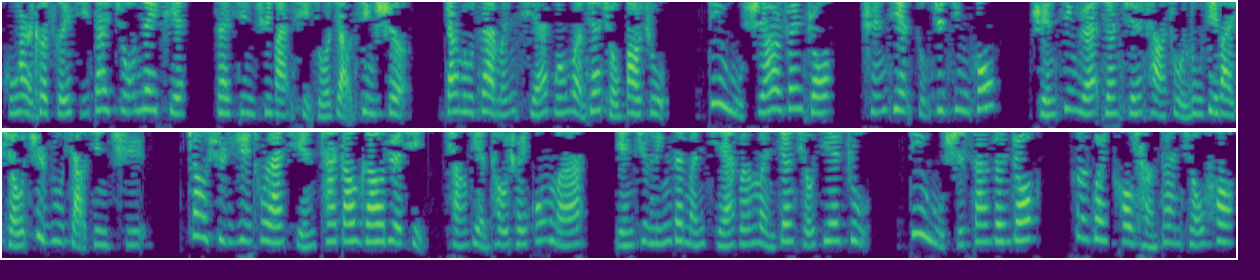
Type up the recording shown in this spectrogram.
胡尔克随即带球内切，在禁区板起左脚劲射，张路在门前稳稳将球抱住。第五十二分钟，全健组织进攻，全进员将前场左路界外球置入小禁区。赵旭日突然前插高高跃起，抢点头锤攻门，严俊林在门前稳稳将球接住。第五十三分钟，贺冠后场断球后，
